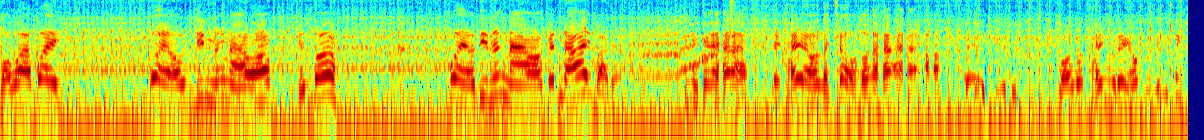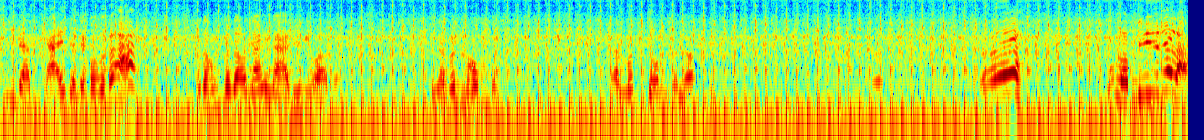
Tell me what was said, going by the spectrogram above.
บอกว่าบ่อยบ่อยเอาดินทั้งหนาออกเห็นบ่บ่อยเอาดินทั้งหนาออกเป็นได้บัดอได้ไทยเอาละเจ้า บอกรถไถมาได้เขาเหมือนตะกี้แดนไกลจะเดี๋ยวไม่ต้องไปเอานั่งหนาดินวะนี่แหละมันลมอะถ้ารถจมไปแล้วเออลมดีเนี่ยล่ะ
